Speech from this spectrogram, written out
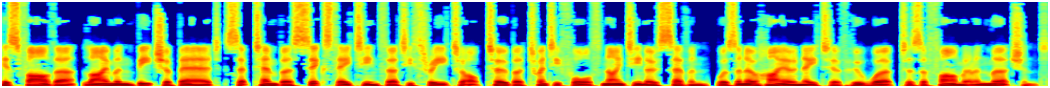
His father, Lyman Beecher Baird (September 6, 1833 to October 24, 1907), was an Ohio native who worked as a farmer and merchant.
